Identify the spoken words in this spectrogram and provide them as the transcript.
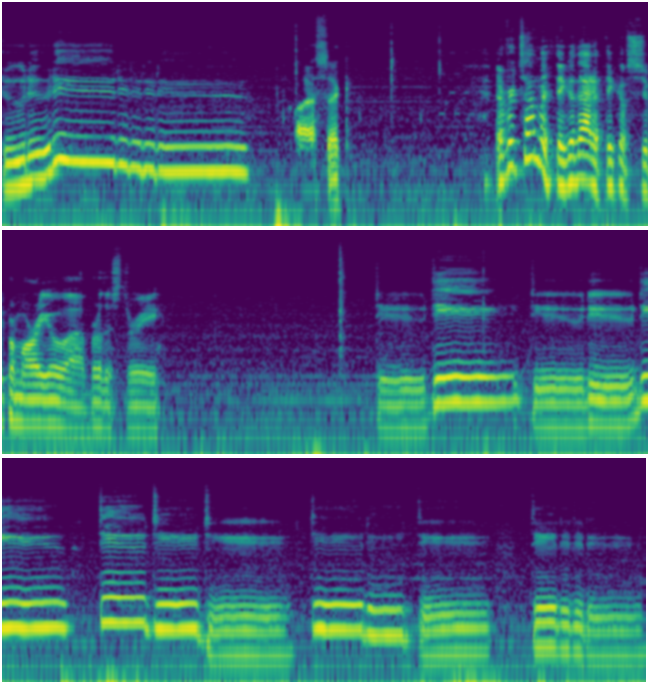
Do do do do do do do. Classic. Every time I think of that, I think of Super Mario uh, Brothers 3. Do do do do do do do do do do do do do do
